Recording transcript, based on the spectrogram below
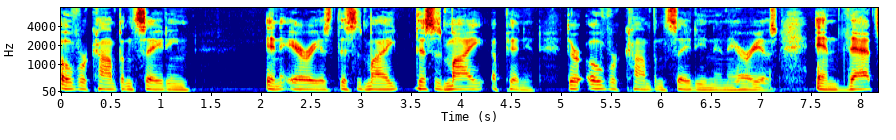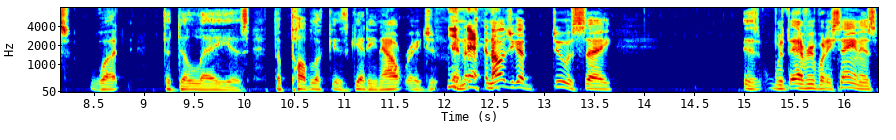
overcompensating in areas. This is my this is my opinion. They're overcompensating in areas, and that's what the delay is. The public is getting outraged, and Yeah. and all you got to do is say is what everybody saying is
